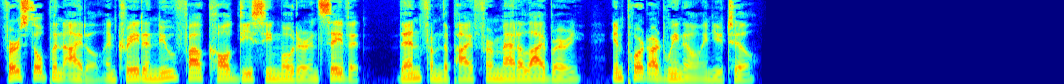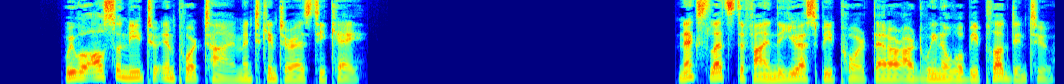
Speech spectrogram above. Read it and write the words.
First open idle and create a new file called DC motor and save it, then from the pyfirmata library, import Arduino and util. We will also need to import time and tkinter as tk. Next let's define the USB port that our Arduino will be plugged into,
